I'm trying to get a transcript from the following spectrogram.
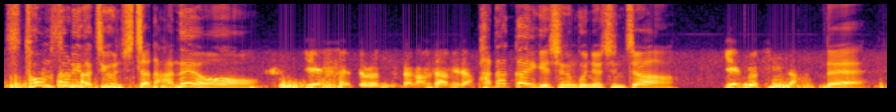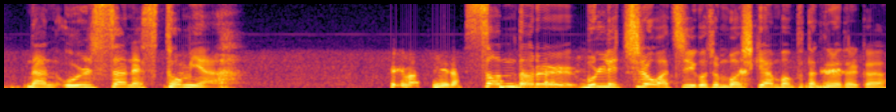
스톰 소리가 지금 진짜 나네요. 예, 그렇습니다. 감사합니다. 바닷가에 계시는군요, 진짜. 예, 그렇습니다. 네. 난 울산의 스톰이야. 예, 맞습니다. 썬더를 물리치러 왔지. 이거 좀 멋있게 한번 부탁드려도 될까요?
